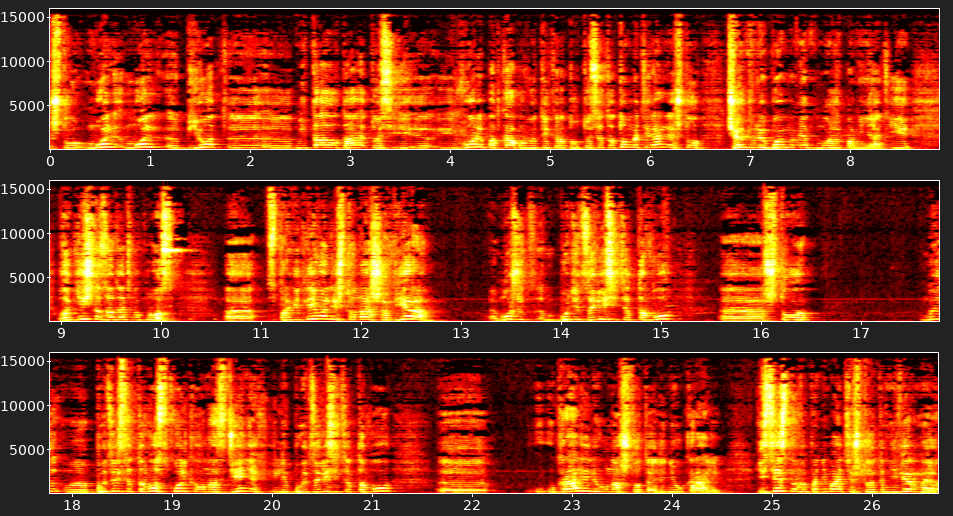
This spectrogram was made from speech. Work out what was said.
что моль, моль э, бьет э, э, металл, да, то есть и, и воры подкапывают и крадут. То есть это то материальное, что человек в любой момент может поменять. И логично задать вопрос, э, справедливо ли, что наша вера может, будет зависеть от того, э, что мы, э, будет зависеть от того, сколько у нас денег, или будет зависеть от того, э, украли ли у нас что-то или не украли. Естественно, вы понимаете, что это неверное,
